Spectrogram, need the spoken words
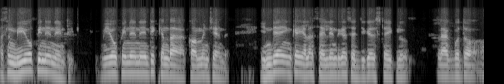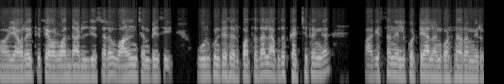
అసలు మీ ఒపీనియన్ ఏంటి? మీ ఒపీనియన్ ఏంటి? కింద కామెంట్ చేయండి. ఇండియా ఇంకా ఇలా సైలెంట్గా సర్జికల్ స్ట్రైక్లు లేకపోతే ఎవరైతే తీవ్రవాద దాడులు చేశారో వాళ్ళని చంపేసి ఊరుకుంటే సరిపోతుందా? లేకపోతే ఖచ్చితంగా పాకిస్తాన్ వెళ్ళి కొట్టేయాలనుకుంటున్నారా మీరు?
